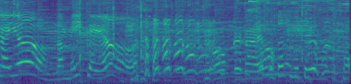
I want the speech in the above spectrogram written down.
Kayo. Lami kayo. okay kayo. Ito na gusto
